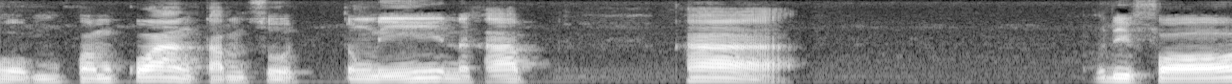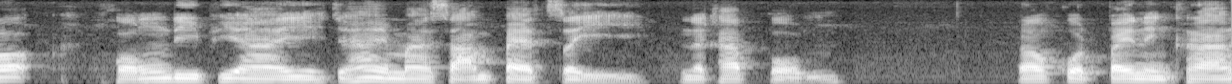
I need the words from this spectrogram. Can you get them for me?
ผมความกว้างต่ำสุดตรงนี้นะครับ ค่า default ของ DPI จะให้มา 384 นะครับผม เรากดไปหนึ่งครั้ง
